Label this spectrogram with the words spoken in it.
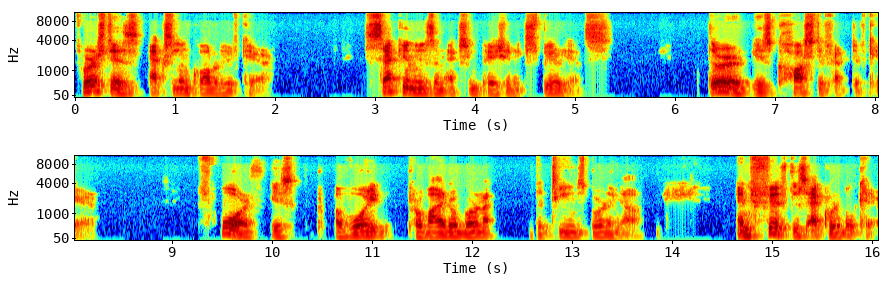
First is excellent quality of care. Second is an excellent patient experience. Third is cost effective care. Fourth is avoid provider burnout, the teams burning out. And fifth is equitable care.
